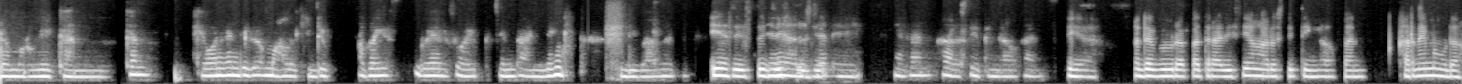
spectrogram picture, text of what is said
udah merugikan kan hewan kan juga makhluk hidup. Apalagi gue yang sebagai pecinta anjing sedih banget. Iya sih setuju Jadi setuju. harusnya di ya kan harus ditinggalkan. Iya, ada beberapa tradisi yang harus ditinggalkan karena emang udah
